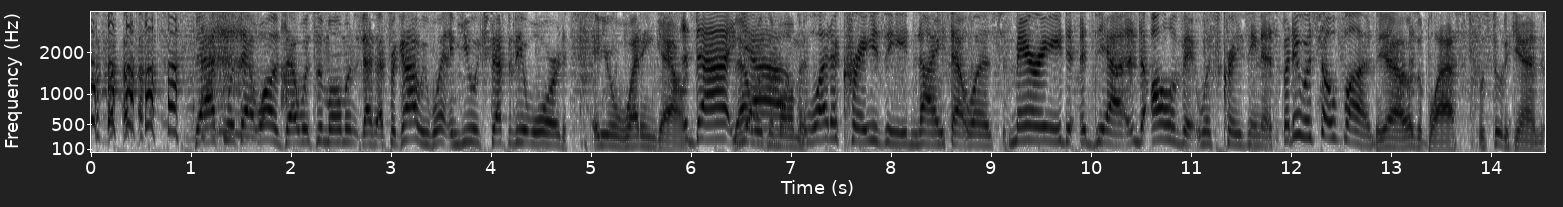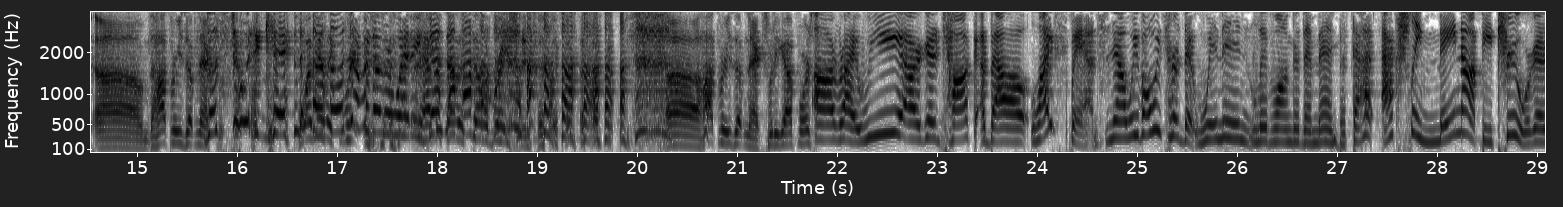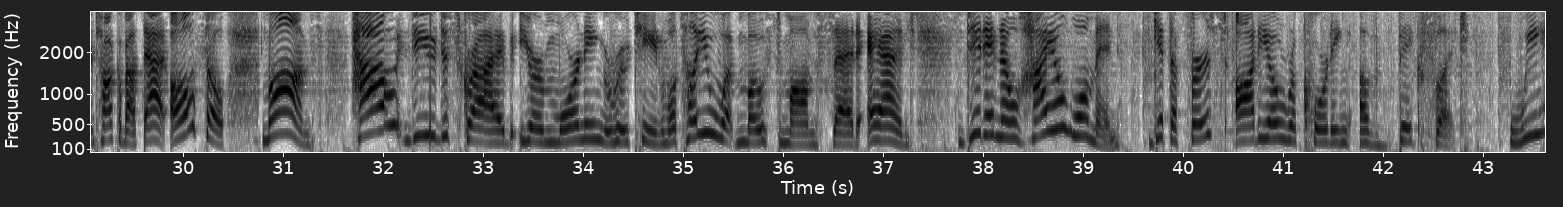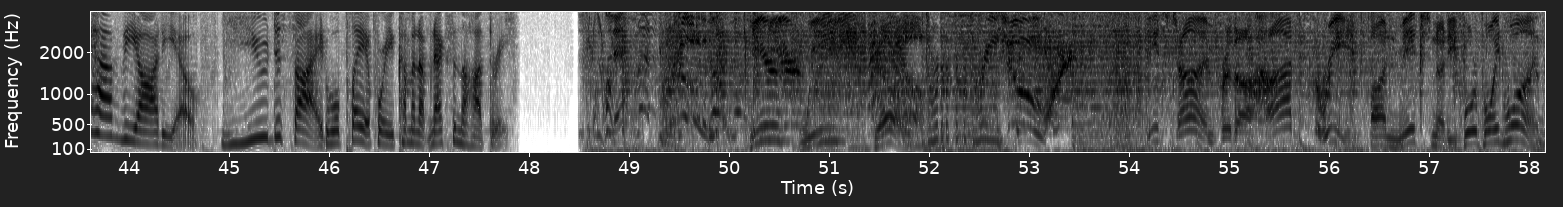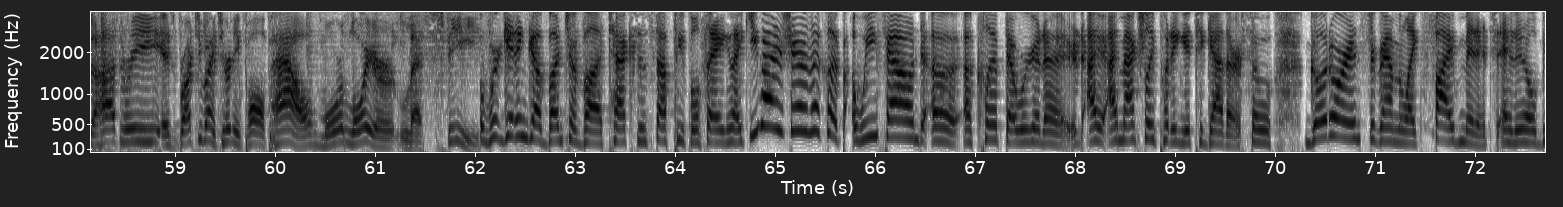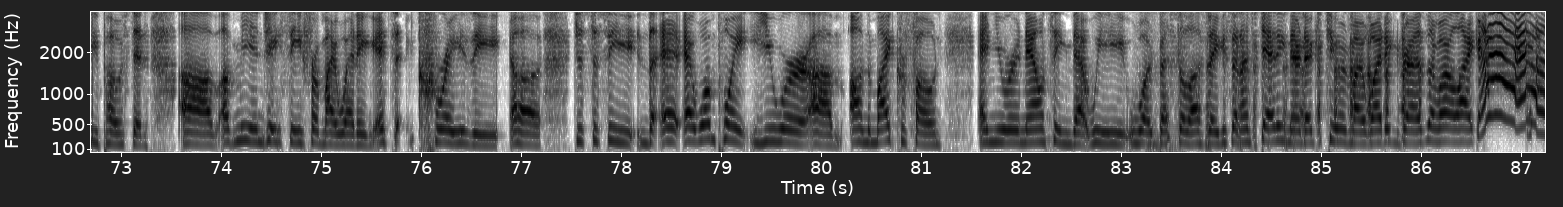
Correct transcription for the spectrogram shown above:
That's what that was. That was the moment. That, I forgot we went and you accepted the award in your wedding gown. that that yeah, was a moment. What a crazy night that was. Married, yeah, all of it was craziness, but it was so fun. Yeah, it was a blast. Let's do it again. Um, the Hot Three's up next. Let's do it again. Well, I mean, like, Let's have another wedding. Have another celebration. uh, Hot Three's up next. What do you got for us? All right, we are going to talk about lifespans. Now, we've always heard that women live longer than men, but that actually may not be true. We're going to talk about that. Also, moms, how do you describe your morning routine? We'll tell you what most moms said. And did an Ohio woman get the first audio recording of Bigfoot? We have the audio. You decide. We'll play it for you coming up next in the Hot Three. Let's go. Here we go. Three, two. It's time for the Hot Three on Mix 94.1. the Hot Three is brought to you by attorney Paul Powell. More lawyer, less fee. We're getting a bunch of uh, texts and stuff. People saying like, "You got to share the clip." We found a, a clip that we're gonna. I, I'm actually putting it together. So go to our Instagram in like five minutes, and it'll be posted uh, of me and JC from my wedding. It's crazy uh, just to see. The, at, at one point, you were um, on the microphone and you were announcing that we won Best of Las Vegas, and I'm standing there next to you in my wedding dress, and we're like, ah!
